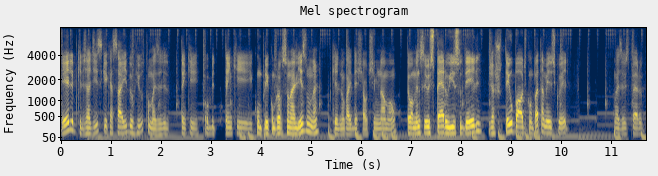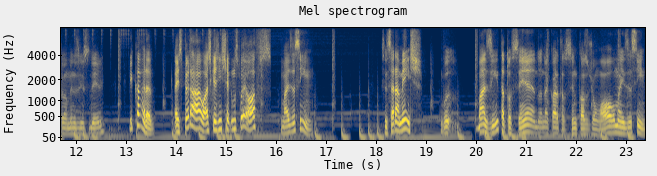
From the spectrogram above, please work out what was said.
Ele, porque ele já disse que quer sair do Houston, mas ele tem que, tem que cumprir com profissionalismo, né? Porque ele não vai deixar o time na mão. Pelo menos eu espero isso dele. Já chutei o balde completamente com ele. Mas eu espero pelo menos isso dele. E, cara, é esperar. Eu acho que a gente chega nos playoffs. Mas, assim. Sinceramente, o Mazinho tá torcendo, né? Claro, tá torcendo por causa do John Wall, mas, assim.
